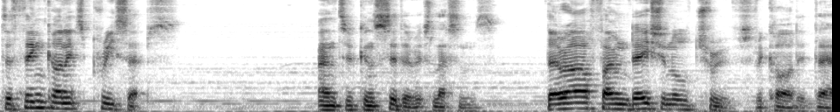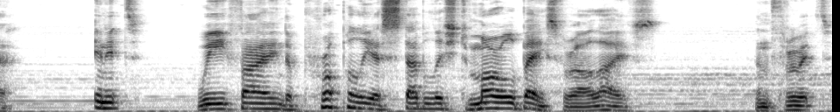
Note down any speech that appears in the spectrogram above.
to think on its precepts, and to consider its lessons. There are foundational truths recorded there. In it, we find a properly established moral base for our lives, and through it,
